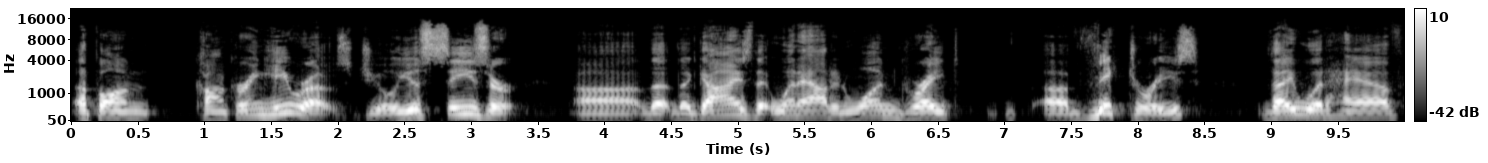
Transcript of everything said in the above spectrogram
upon conquering heroes Julius Caesar, uh, the, the guys that went out and won great uh, victories, they would have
